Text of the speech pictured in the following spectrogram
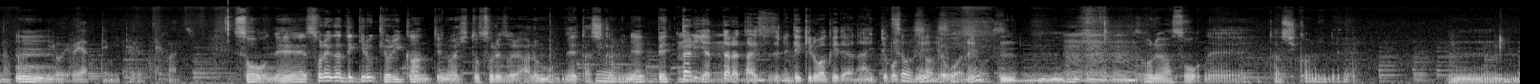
なんかうん。いろいろやってみてるって感じ、そうね。それができる距離感っていうのは人それぞれあるもんね。確かにね、べったりやったら大切にできるわけではないってことね、要はね。そううんうん。うんうんうんうん。それはそうね。確かにね。うん。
